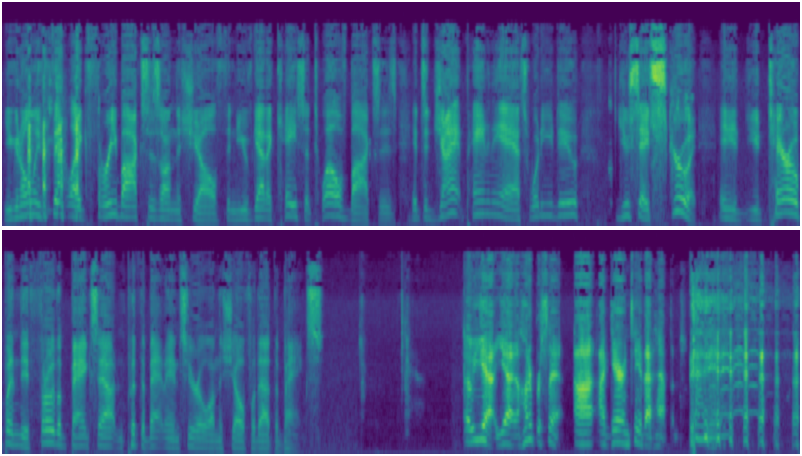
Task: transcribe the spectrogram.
You can only fit like three boxes on the shelf, and you've got a case of 12 boxes. It's a giant pain in the ass. What do you do? You say, screw it. And you, you tear open, you throw the banks out, and put the Batman cereal on the shelf without the banks. Oh yeah, yeah, hundred percent. I guarantee that happened. like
